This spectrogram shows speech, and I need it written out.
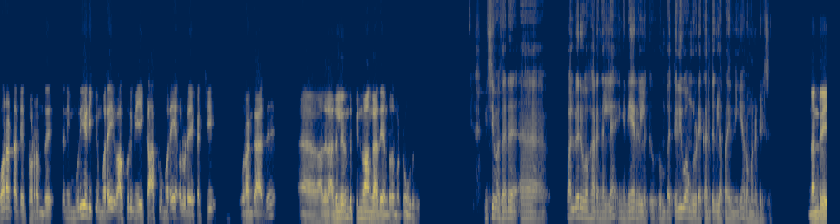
போராட்டத்தை தொடர்ந்து இதனை முறியடிக்கும் வரை வாக்குரிமையை காக்கும் வரை எங்களுடைய கட்சி உறங்காது அதில் அதிலிருந்து பின்வாங்காது என்பது மட்டும் உறுதி நிச்சயமா சார். பல்வேறு விவகாரங்கள்ல எங்க நேயர்களுக்கு ரொம்ப தெளிவா உங்களுடைய கருத்துக்கள பகிர்ந்தீங்க. ரொம்ப நன்றி சார். நன்றி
